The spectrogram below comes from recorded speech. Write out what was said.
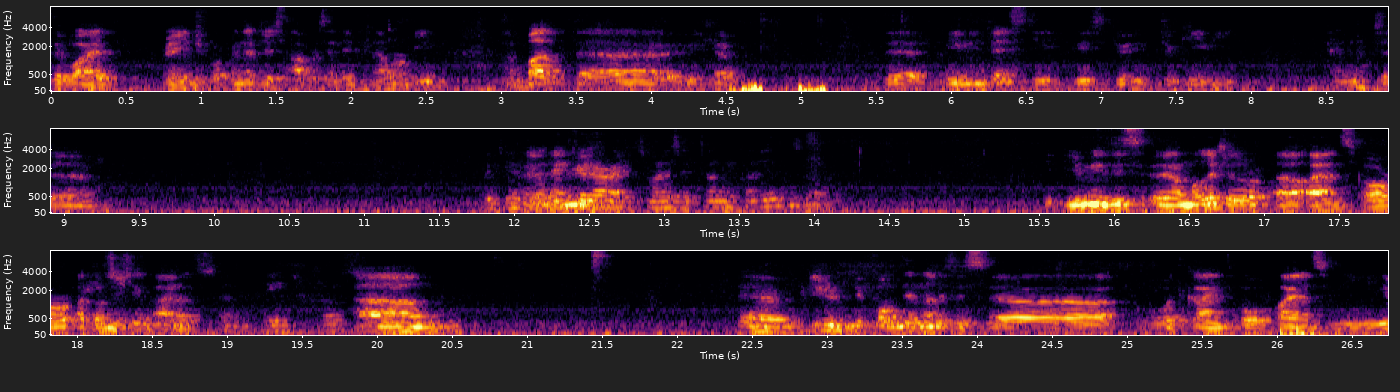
the wide range of energies are presented in our beam, but uh, we have the beam intensity is 2, 2 keV. And uh, But you have and molecular as well as atomic ions, or? You mean these uh, molecular uh, ions or atomic ions? plus and H plus? Um, Uh, during before the analysis, uh, what kind of ions we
